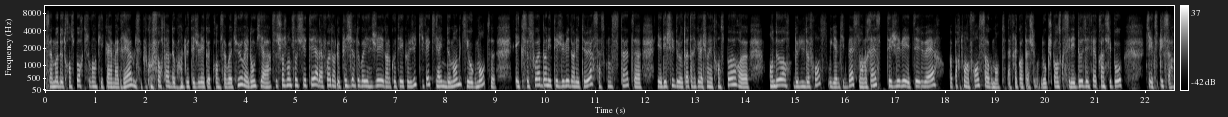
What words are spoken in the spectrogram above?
c'est un mode de transport souvent qui est quand même agréable, c'est plus confortable de prendre le TGV que de prendre sa voiture. Et donc il y a ce changement de société à la fois dans le plaisir de voyager et dans le côté écologique qui fait qu'il y a une demande qui augmente et que ce soit dans les TGV, dans les TER, ça se constate. Il y a des chiffres de l'autorité de régulation des transports euh, en dehors de l'Île-de-France où il y a une petite baisse. Dans le reste, TGV et TER partout en France, ça augmente la fréquentation. Donc je pense que c'est les deux effets principaux qui expliquent ça.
